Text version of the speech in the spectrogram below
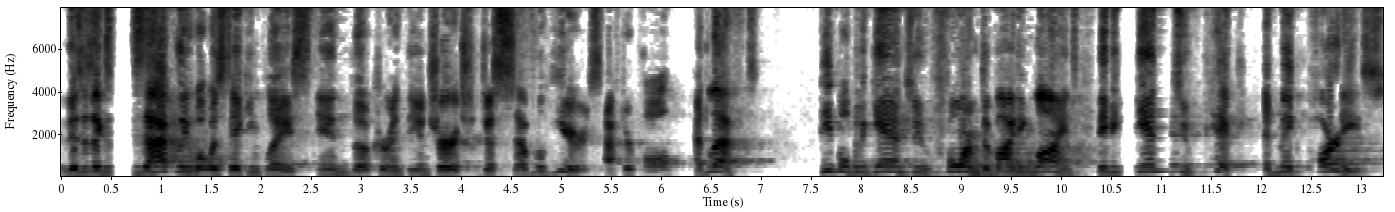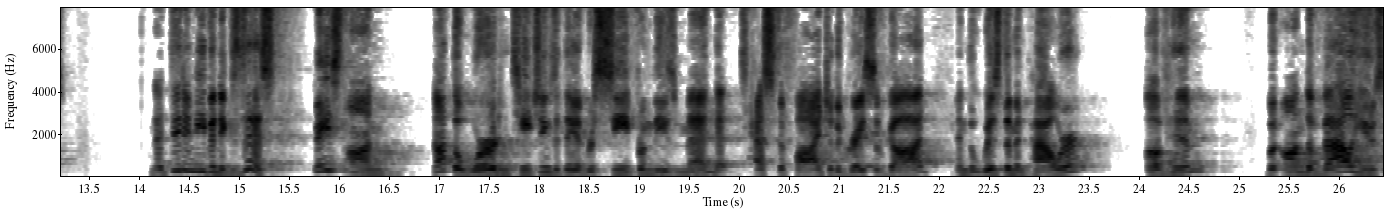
This is exactly what was taking place in the Corinthian church just several years after Paul had left. People began to form dividing lines. They began to pick and make parties that didn't even exist based on not the word and teachings that they had received from these men that testified to the grace of God, and the wisdom and power of him, but on the values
